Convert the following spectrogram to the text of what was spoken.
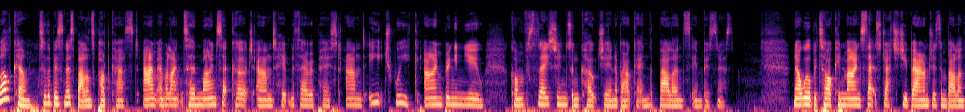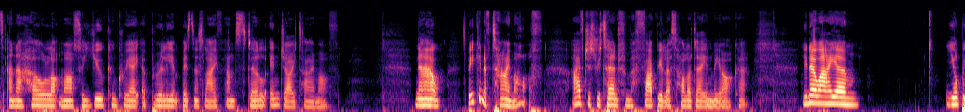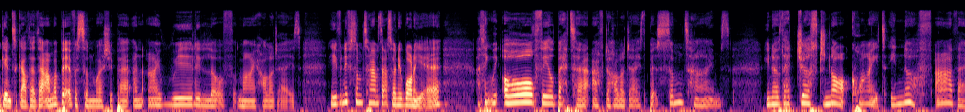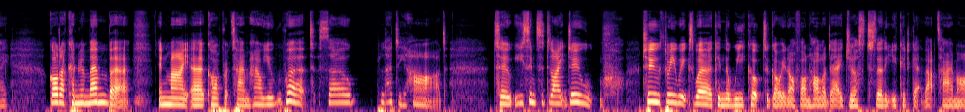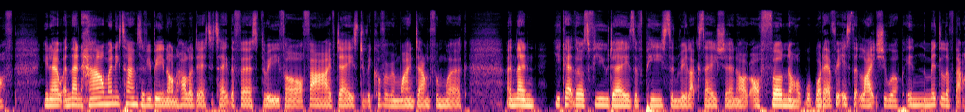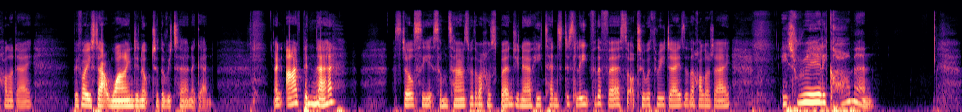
Welcome to the Business Balance Podcast. I'm Emma Langton, mindset coach and hypnotherapist, and each week I'm bringing you conversations and coaching about getting the balance in business. Now, we'll be talking mindset, strategy, boundaries, and balance, and a whole lot more so you can create a brilliant business life and still enjoy time off. Now, speaking of time off, I've just returned from a fabulous holiday in Mallorca. You know, I um you'll begin to gather that I'm a bit of a sun worshipper and I really love my holidays. Even if sometimes that's only one a year, I think we all feel better after holidays, but sometimes, you know, they're just not quite enough, are they? God, I can remember in my uh, corporate time how you worked so bloody hard to, you seem to like do two, three weeks' work in the week up to going off on holiday just so that you could get that time off you know? And then how many times have you been on holiday to take the first three four five days to recover and wind down from work? And then you get those few days of peace and relaxation or, or fun or whatever it is that lights you up in the middle of that holiday before you start winding up to the return again. And i've been there I still see it sometimes with my husband. You know, he tends to sleep for the first sort of two or three days of the holiday. It's really common.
